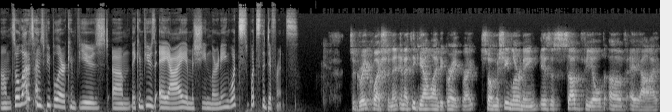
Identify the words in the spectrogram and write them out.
Um, so, a lot of times people are confused. Um, they confuse AI and machine learning. What's what's the difference? It's a great question. And I think you outlined it great, right? So, machine learning is a subfield of AI.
